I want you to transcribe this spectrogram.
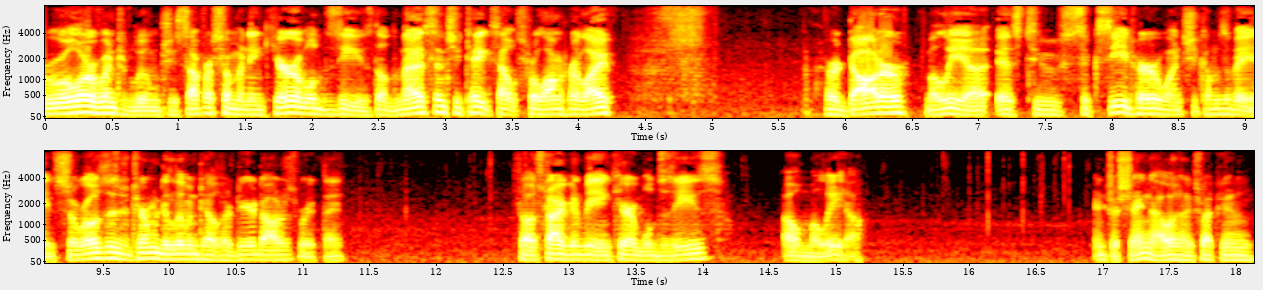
The ruler of Winterbloom, she suffers from an incurable disease. Though the medicine she takes helps prolong her life, her daughter, Malia, is to succeed her when she comes of age. So Rose is determined to live until her dear daughter's birthday. So it's not going to be incurable disease. Oh, Malia. Interesting. I wasn't expecting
